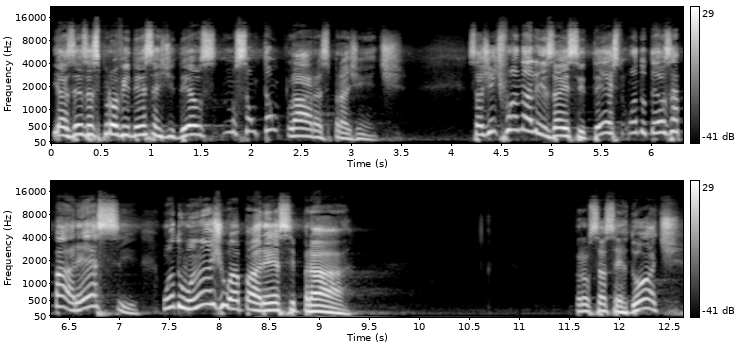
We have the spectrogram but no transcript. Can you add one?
E às vezes as providências de Deus não são tão claras para a gente. Se a gente for analisar esse texto, quando Deus aparece, quando o anjo aparece para para o sacerdote,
